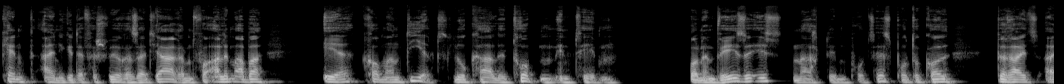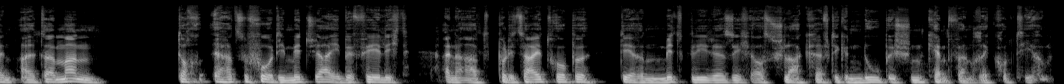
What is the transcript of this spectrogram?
kennt einige der Verschwörer seit Jahren, vor allem aber er kommandiert lokale Truppen in Theben. Bonemwese ist, nach dem Prozessprotokoll, bereits ein alter Mann. Doch er hat zuvor die Midjai befehligt, eine Art Polizeitruppe, deren Mitglieder sich aus schlagkräftigen nubischen Kämpfern rekrutieren.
